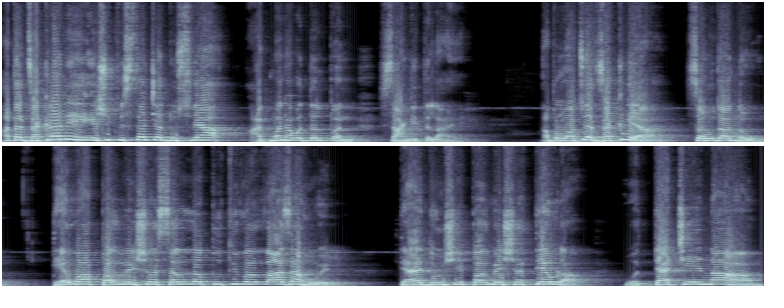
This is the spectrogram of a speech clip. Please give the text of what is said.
आता जकराने येशू ख्रिस्ताच्या दुसऱ्या आगमनाबद्दल पण सांगितलं आहे. आपण वाचूया जकऱ्या चौदा नऊ. तेव्हा परमेश्वर सर्व पृथ्वीवर राजा होईल. त्या दिवशी परमेश्वर तेवढा व त्याचे नाम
